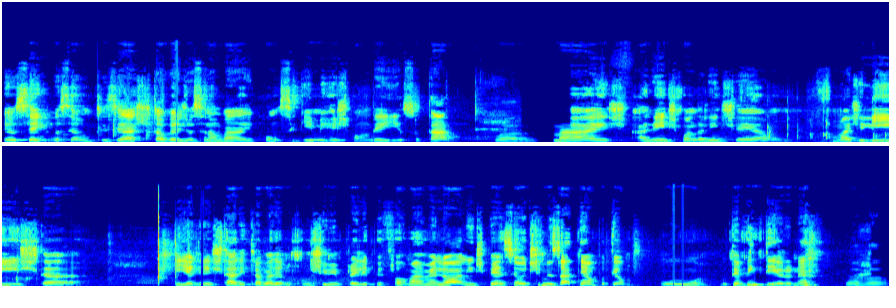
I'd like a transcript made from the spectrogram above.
Eu sei que você é um entusiasta, talvez você não vai conseguir me responder isso, tá? Claro. Mas a gente, quando a gente é um, um agilista e a gente está ali trabalhando com o time para ele performar melhor, a gente pensa em otimizar tempo tempo, o, o tempo inteiro, né? Uhum.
